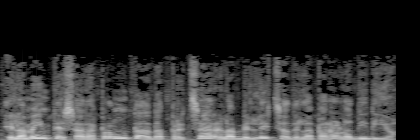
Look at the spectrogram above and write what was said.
e la mente sarà pronta ad apprezzare la bellezza della parola di Dio.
